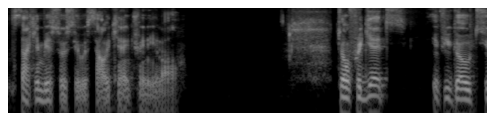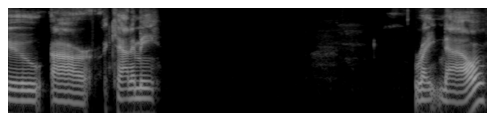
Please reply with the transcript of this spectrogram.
It's not going to be associated with Solid K9 Training at all. Don't forget if you go to our academy right now,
